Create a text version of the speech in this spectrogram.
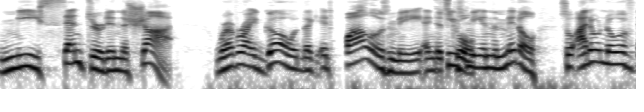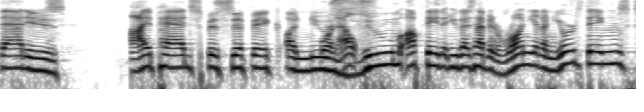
me centered in the shot. Wherever I go, like it follows me and It's keeps cool. me in the middle. So I don't know if that is iPad specific, a new Or an elf. Zoom update that you guys haven't run yet on your things.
